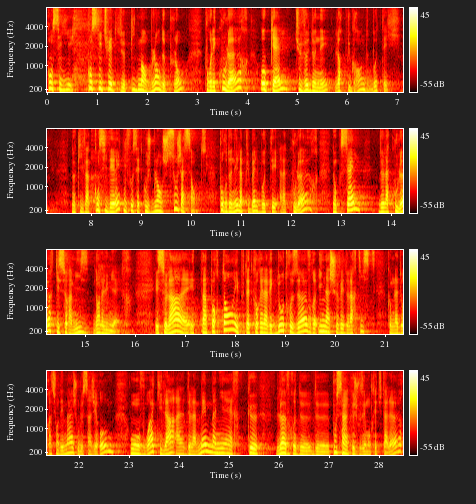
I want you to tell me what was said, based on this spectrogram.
constituée de pigments blancs de plomb, pour les couleurs auxquelles tu veux donner leur plus grande beauté. Donc il va considérer qu'il faut cette couche blanche sous-jacente pour donner la plus belle beauté à la couleur, donc celle de la couleur qui sera mise dans la lumière. Et cela est important et peut être corrélé avec d'autres œuvres inachevées de l'artiste, comme l'Adoration des Mages ou le Saint Jérôme, où on voit qu'il a, de la même manière que l'œuvre de, Poussin que je vous ai montré tout à l'heure,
